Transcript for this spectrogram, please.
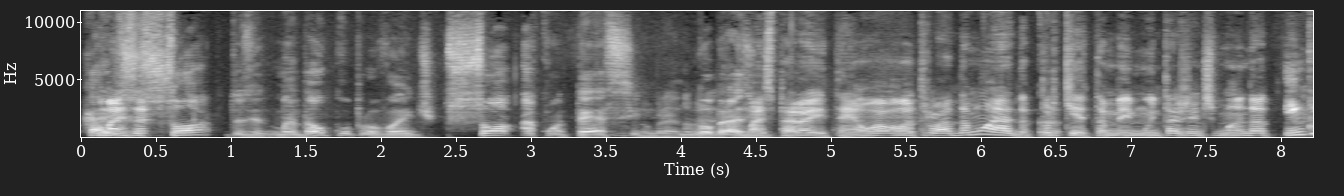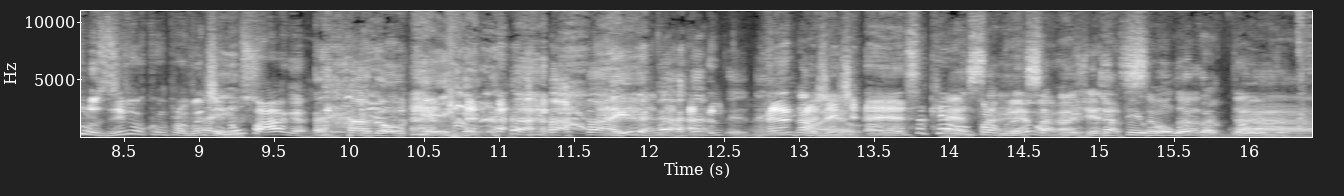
Cara, mas isso é- só, dizendo, mandar o comprovante só acontece No no Brasil. Brasil. Mas peraí, tem o outro lado da moeda. Porque também muita gente manda, inclusive o comprovante É e não isso. paga. ah, não, ok. Aí, É, Não, a é, gente, é, esse que é Essa- o problema. essa- né? a geração da, outra da-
